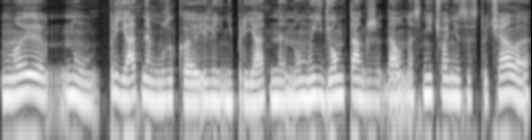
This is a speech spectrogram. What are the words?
мы, ну, приятная музыка или неприятная, но мы идем так же, да, у нас ничего не застучало,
